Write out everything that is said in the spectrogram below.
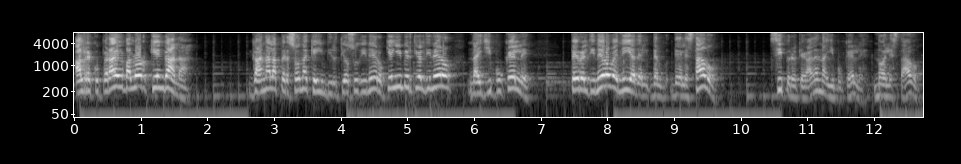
Al recuperar el valor, ¿quién gana? Gana la persona que invirtió su dinero. ¿Quién invirtió el dinero? Nayib Bukele. Pero el dinero venía del, del Estado. Sí, pero el que gana es Nayib Bukele, no el Estado.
